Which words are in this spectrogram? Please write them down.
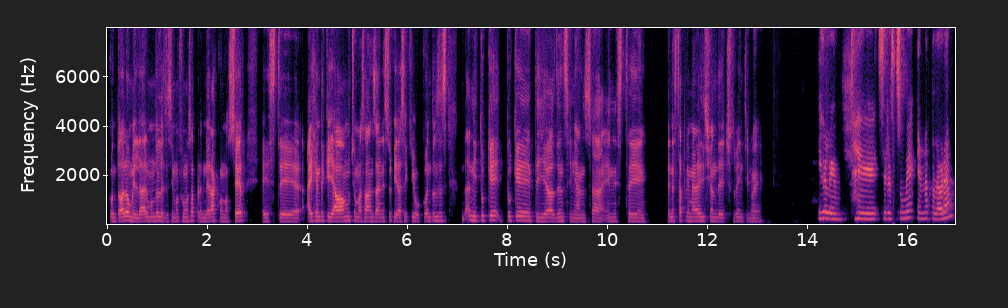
con toda la humildad del mundo, les decimos, fuimos a aprender a conocer, este, hay gente que ya va mucho más avanzada en esto que ya se equivocó, entonces, Dani, ¿tú qué, tú qué te llevas de enseñanza en, este, en esta primera edición de Hechos 29? Híjole, eh, se resume en una palabra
